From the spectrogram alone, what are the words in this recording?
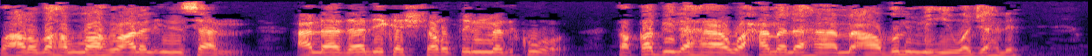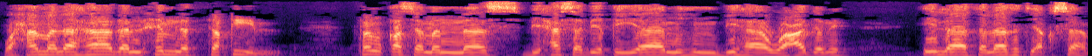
وعرضها الله على الإنسان على ذلك الشرط المذكور فقبلها وحملها مع ظلمه وجهله. وحمل هذا الحمل الثقيل فانقسم الناس بحسب قيامهم بها وعدمه إلى ثلاثة أقسام.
